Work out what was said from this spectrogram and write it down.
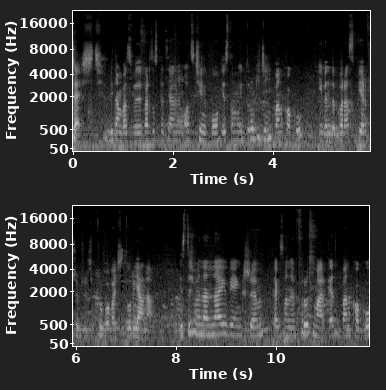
Cześć, witam Was w bardzo specjalnym odcinku. Jest to mój drugi dzień w Bangkoku i będę po raz pierwszy w życiu próbować duriana. Jesteśmy na największym tak zwanym fruit market w Bangkoku.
